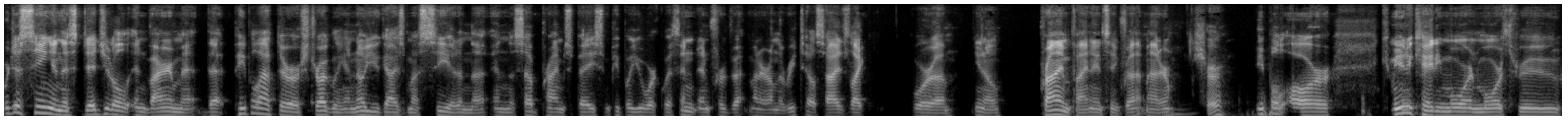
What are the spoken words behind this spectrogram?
we're just seeing in this digital environment that people out there are struggling. I know you guys must see it in the in the subprime space and people you work with, and, and for that matter on the retail sides, like or um, you know prime financing for that matter. Sure. People are communicating more and more through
